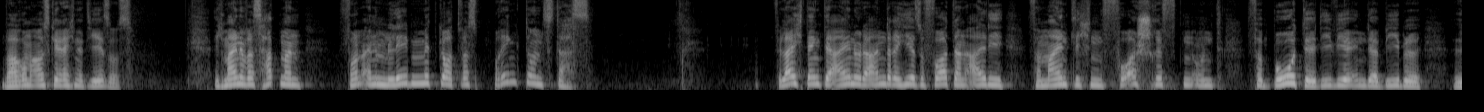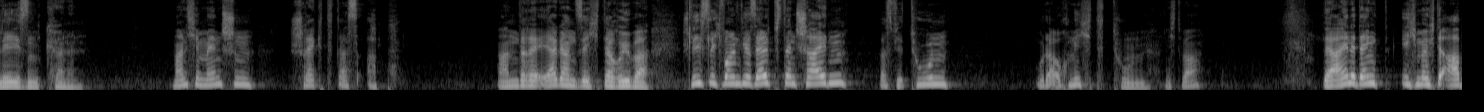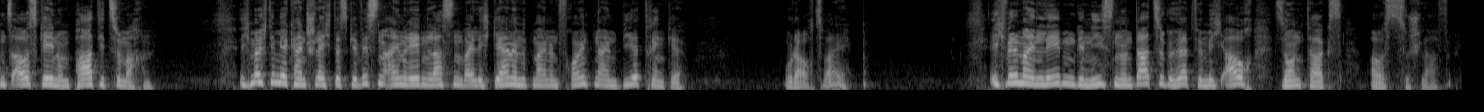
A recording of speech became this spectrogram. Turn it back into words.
Warum ausgerechnet Jesus? Ich meine, was hat man von einem Leben mit Gott? Was bringt uns das? Vielleicht denkt der ein oder andere hier sofort an all die vermeintlichen Vorschriften und Verbote, die wir in der Bibel lesen können. Manche Menschen schreckt das ab. Andere ärgern sich darüber. Schließlich wollen wir selbst entscheiden, was wir tun oder auch nicht tun, nicht wahr? Der eine denkt, ich möchte abends ausgehen, um Party zu machen. Ich möchte mir kein schlechtes Gewissen einreden lassen, weil ich gerne mit meinen Freunden ein Bier trinke. Oder auch zwei. Ich will mein Leben genießen und dazu gehört für mich auch, sonntags auszuschlafen.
